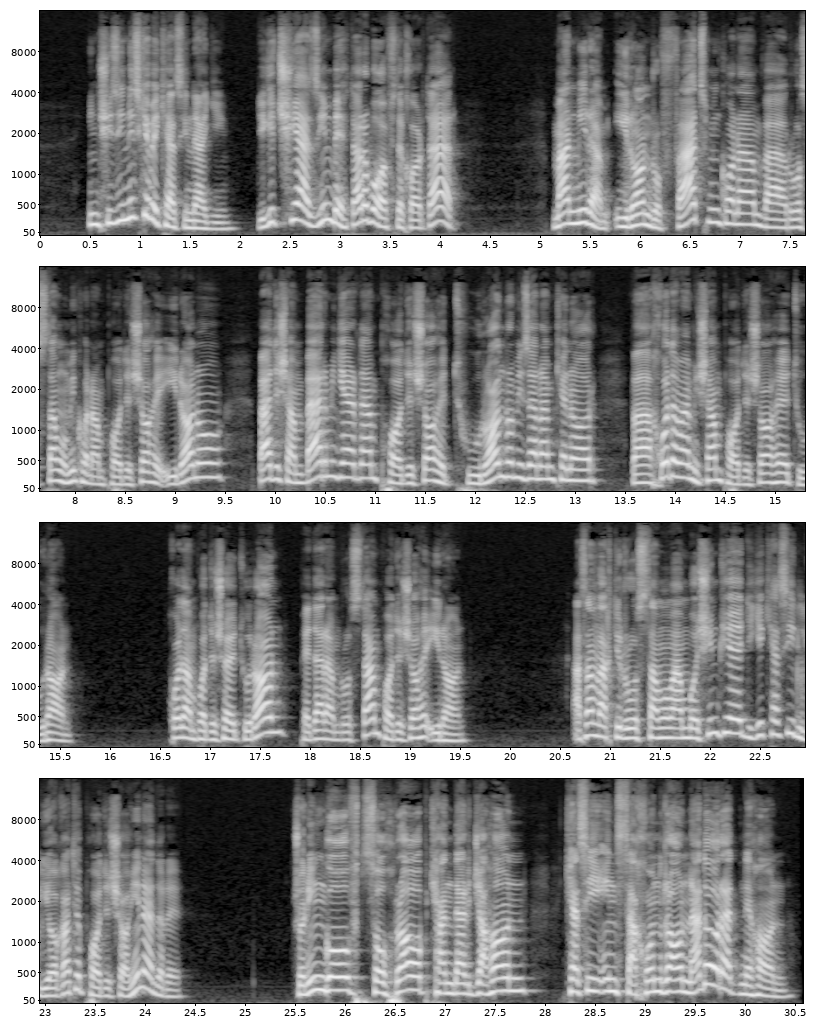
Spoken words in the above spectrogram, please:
این چیزی نیست که به کسی نگیم. دیگه چی از این بهتر و با افتخارتر؟ من میرم ایران رو فتح می‌کنم و رستم رو می‌کنم پادشاه ایران و بعدش هم برمیگردم پادشاه توران رو می‌زنم کنار و خودم هم میشم پادشاه توران. خودم پادشاه توران پدرم رستم پادشاه ایران. اصلا وقتی رستم و من باشیم که دیگه کسی لیاقت پادشاهی نداره. چون این گفت سهراب کندر جهان کسی این سخن را ندارد نهان.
